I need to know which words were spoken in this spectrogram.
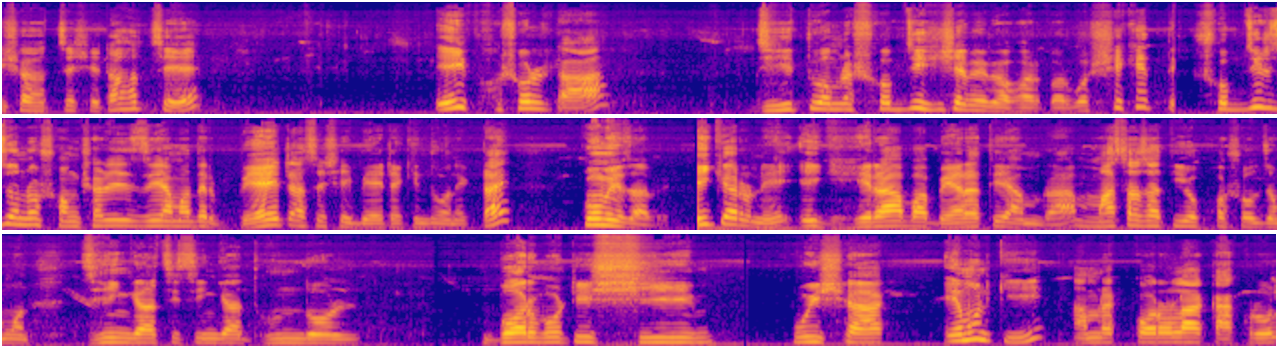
বিষয় হচ্ছে, সেটা হচ্ছে এই ফসলটা যেহেতু আমরা সবজি হিসেবে ব্যবহার করব, সেক্ষেত্রে সবজির জন্য সংসারে যে আমাদের ব্যয়টা আছে, সেই ব্যয়টা কিন্তু অনেকটাই কমে যাবে। এই কারণে এই ঘেরা বা বেড়াতে আমরা মাছা জাতীয় ফসল যেমন ঝিঙ্গা, চিচিঙ্গা, ধুন্দল, বরবটি, শিম পুঁই শাক এমনকি আমরা করলা, কাকরোল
